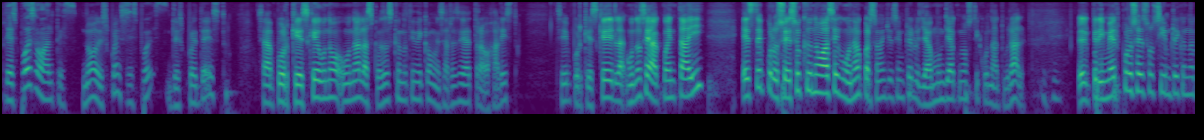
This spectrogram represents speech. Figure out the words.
¿Después o antes? No, después. ¿Después? Después de esto. O sea, porque es que uno, una de las cosas que uno tiene que comenzar es a trabajar esto. ¿Sí? Porque es que uno se da cuenta ahí, este proceso que uno hace con una persona, yo siempre lo llamo un diagnóstico natural. El primer proceso siempre que uno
